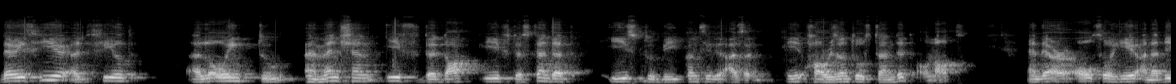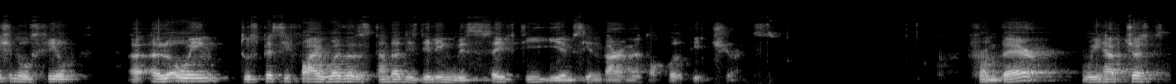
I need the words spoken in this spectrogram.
There is here a field allowing to mention if the doc, if the standard is to be considered as a horizontal standard or not. And there are also here an additional field uh, allowing to specify whether the standard is dealing with safety, EMC environment or quality insurance. From there, we have just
